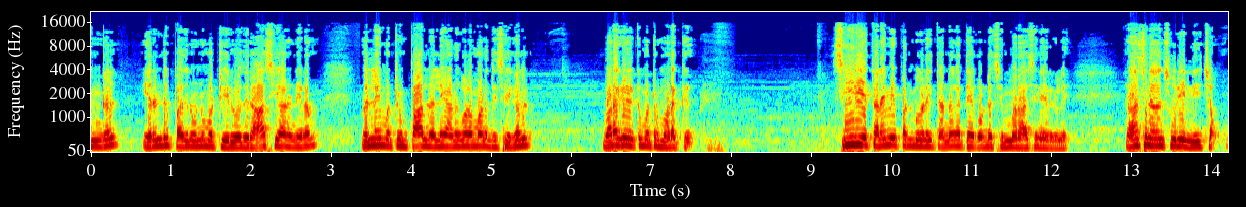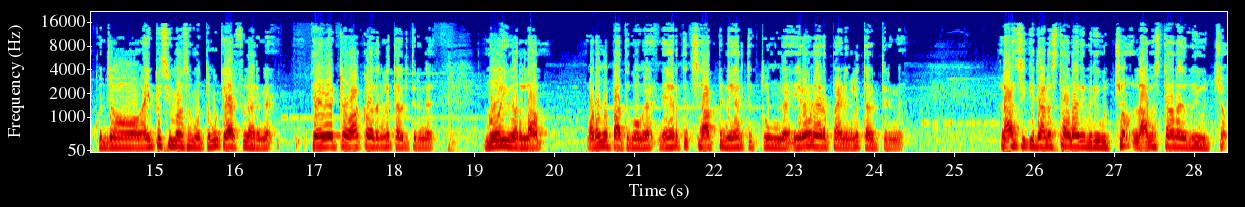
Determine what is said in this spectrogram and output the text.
எண்கள் இரண்டு பதினொன்று மற்றும் இருபது. ராசியான நிறம் வெள்ளை மற்றும் பால் வெள்ளை அனுகூலமான திசைகள் வடகிழக்கு மற்றும் வடக்கு. சீரிய தலைமை பண்புகளை தன்னகத்தை கொண்ட சிம்ம ராசினியர்களே ராசிநாதன் சூரியன் நீச்சம். கொஞ்சம் ஐப்பசி மாதம் மொத்தமும் கேர்ஃபுல்லாக இருங்க. தேவையற்ற வாக்குவாதங்களை தவிர்த்துருங்க. நோய் வரலாம். உடம்ப பார்த்துக்கோங்க. நேரத்துக்கு சாப்பிட்டு நேரத்துக்கு தூங்குங்க. இரவு நேர பயணங்களை தவிர்த்துருங்க. ராசிக்கு தனஸ்தானாதிபதி உச்சம் லாபஸ்தானாதிபதி உச்சம்.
